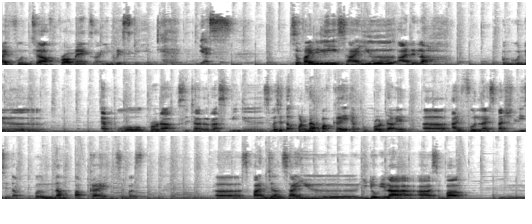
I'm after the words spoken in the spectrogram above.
iPhone 12 Pro Max. Ah, Inggeris sikit. Yes. So finally saya adalah pengguna Apple produk secara rasminya. Sebab saya tak pernah pakai Apple produk eh. Uh, iPhone lah especially saya tak pernah pakai sebab uh, sepanjang saya hidup ni lah. Uh, sebab hmm,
